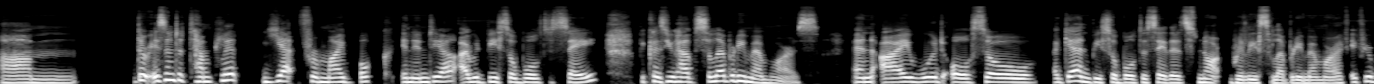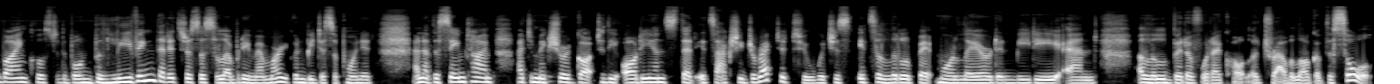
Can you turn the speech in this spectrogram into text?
Um, there isn't a template yet for my book in India. I would be so bold to say, because you have celebrity memoirs. And I would also again be so bold to say that it's not really a celebrity memoir. If, if you're buying Close to the Bone, believing that it's just a celebrity memoir, you're going to be disappointed. And at the same time, I had to make sure it got to the audience that it's actually directed to, which is it's a little bit more layered and meaty and a little bit of what I call a travelogue of the soul.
